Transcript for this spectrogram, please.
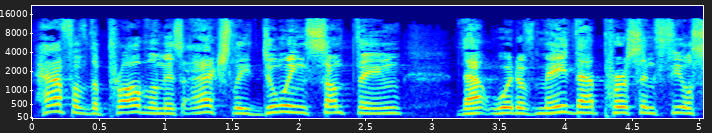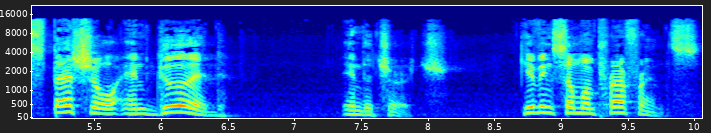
Half of the problem is actually doing something that would have made that person feel special and good in the church, giving someone preference.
